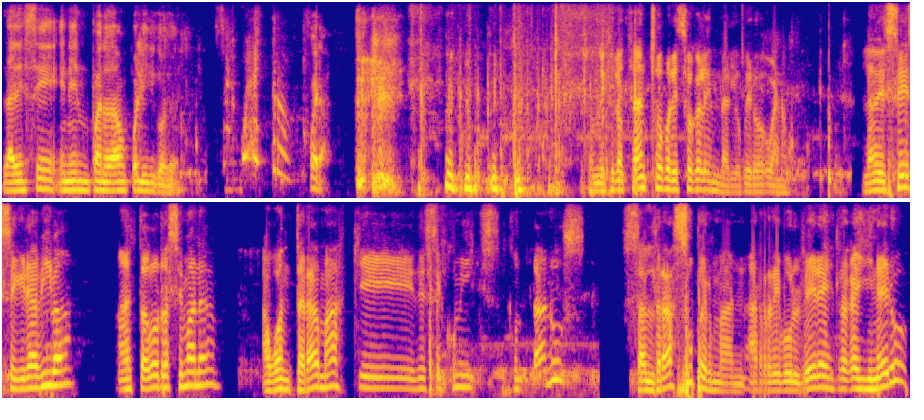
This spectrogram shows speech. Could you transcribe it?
la DC en un panorama político de hoy. ¡Secuestro! Fuera. Cuando dijeron chancho apareció calendario, pero bueno. La DC seguirá viva hasta la otra semana. ¿Aguantará más que DC Comics con Thanos? ¿Saldrá Superman a revolver el gallinero?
